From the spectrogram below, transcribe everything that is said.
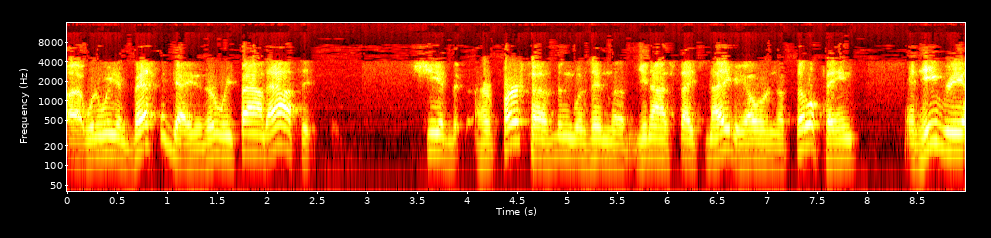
uh, when we investigated her, we found out that she had her first husband was in the United States Navy over in the Philippines, and he re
